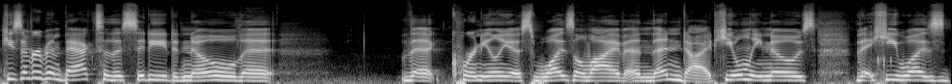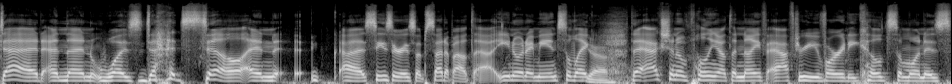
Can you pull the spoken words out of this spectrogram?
He's never been back to the city to know that that Cornelius was alive and then died. He only knows that he was dead and then was dead still. And uh, Caesar is upset about that. You know what I mean? So, like, Yeah. the action of pulling out the knife after you've already killed someone is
